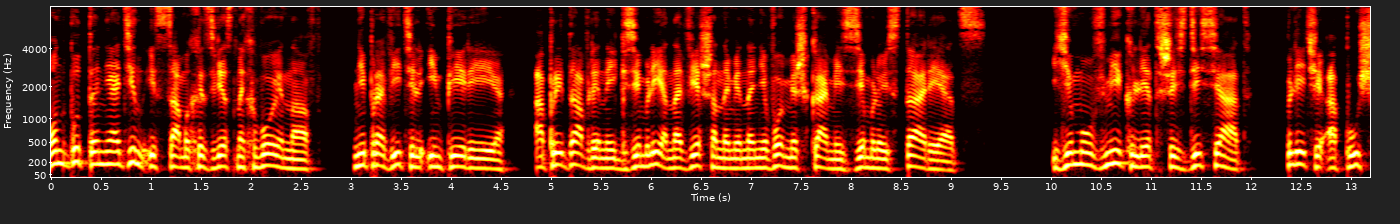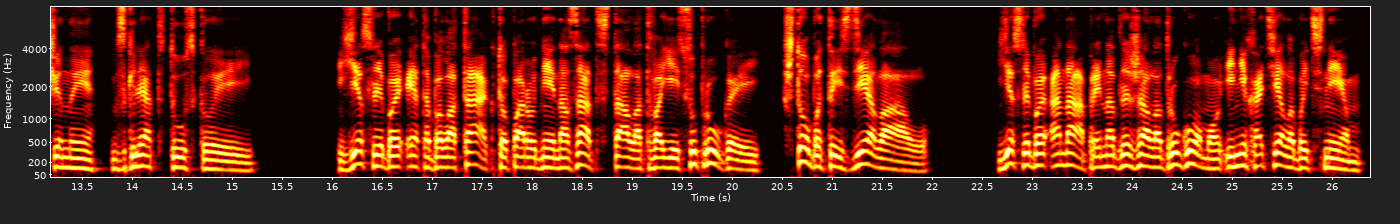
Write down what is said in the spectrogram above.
Он будто не один из самых известных воинов, не правитель империи, а придавленный к земле навешанными на него мешками с землей старец. Ему в миг лет шестьдесят, плечи опущены, взгляд тусклый. «Если бы это было так, то пару дней назад стала твоей супругой. Что бы ты сделал? Если бы она принадлежала другому и не хотела быть с ним,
